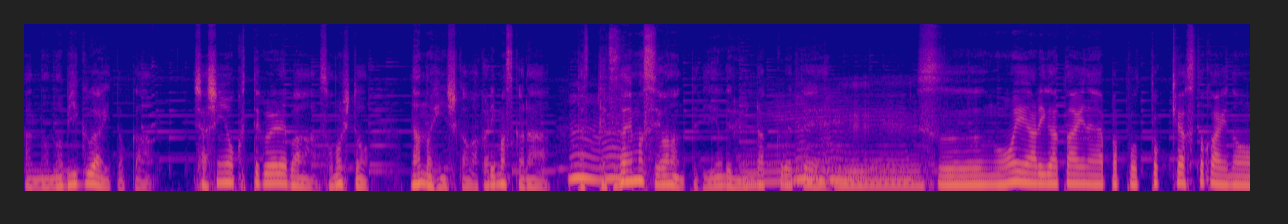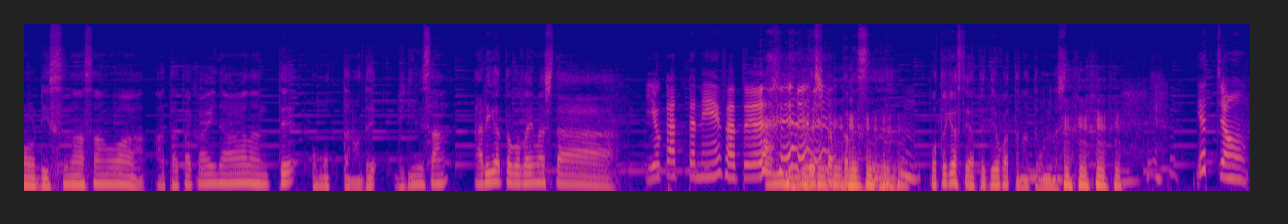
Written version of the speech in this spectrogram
あの伸び具合とか写真を送ってくれればその人何の品種か分かりますから、うんうん。手伝いますよなんて DM で連絡くれて、うんへすごいありがたいな。やっぱポッドキャスト界のリスナーさんは温かいなーなんて思ったのでリリミさんありがとうございました。よかったねさとうん嬉しかったです。ポんッドキャストやっててよかったなって思いました。やっちゃん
